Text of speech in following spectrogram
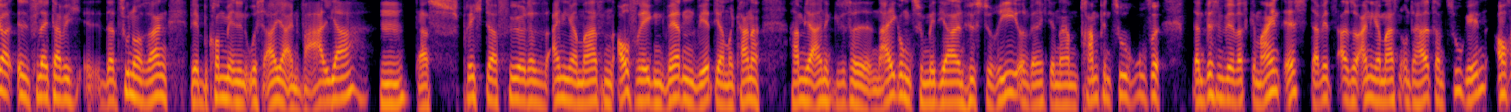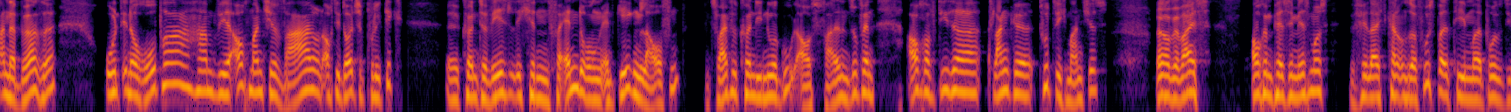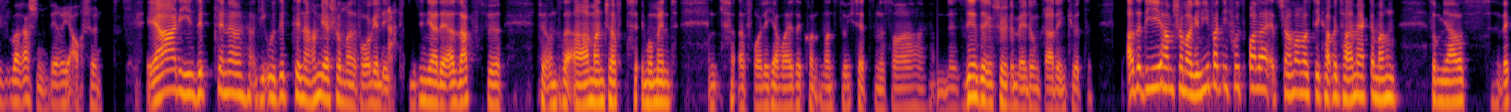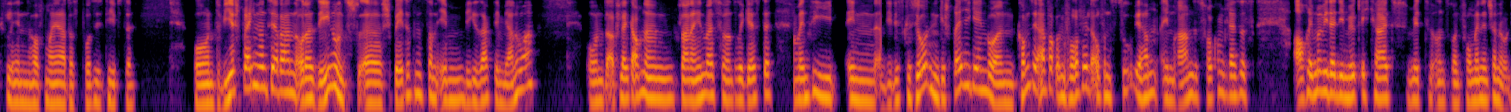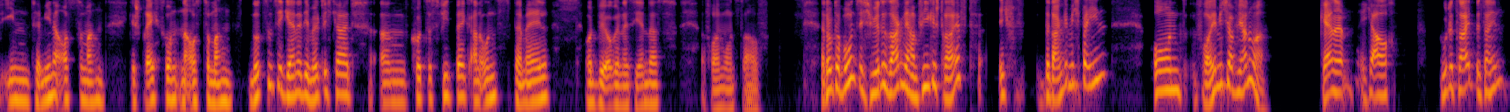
Ja, äh, vielleicht darf ich äh, dazu noch sagen, wir bekommen in den USA ja ein Wahljahr. Mhm. Das spricht dafür, dass es einigermaßen aufregend werden wird. Die Amerikaner haben ja eine gewisse Neigung zur medialen Hysterie und wenn ich den Namen Trump hinzurufe, dann wissen wir, was gemeint ist. Da wird es also einigermaßen unterhaltsam zugehen, auch an der Börse. Und in Europa haben wir auch manche Wahlen und auch die deutsche Politik äh, könnte wesentlichen Veränderungen entgegenlaufen. Im Zweifel können die nur gut ausfallen. Insofern auch auf dieser Flanke tut sich manches. Ja, wer weiß, auch im Pessimismus, vielleicht kann unser Fußballteam mal positiv überraschen. Wäre ja auch schön. Ja, die 17er, die U17er haben ja schon mal vorgelegt. Ja. Die sind ja der Ersatz für, für unsere A-Mannschaft im Moment. Und erfreulicherweise konnten wir uns durchsetzen. Das war eine sehr, sehr schöne Meldung, gerade in Kürze. Also die haben schon mal geliefert, die Fußballer. Jetzt schauen wir mal, was die Kapitalmärkte machen. Zum Jahreswechsel hin hoffen wir ja das Positivste. Und wir sprechen uns ja dann oder sehen uns äh, spätestens dann eben, wie gesagt, im Januar. Und vielleicht auch ein kleiner Hinweis für unsere Gäste. Wenn Sie in die Diskussion, in Gespräche gehen wollen, kommen Sie einfach im Vorfeld auf uns zu. Wir haben im Rahmen des Vorkongresses auch immer wieder die Möglichkeit, mit unseren Fondsmanagern und Ihnen Termine auszumachen, Gesprächsrunden auszumachen. Nutzen Sie gerne die Möglichkeit, ein kurzes Feedback an uns per Mail und wir organisieren das. Da freuen wir uns drauf. Herr Dr. Bruns, ich würde sagen, wir haben viel gestreift. Ich bedanke mich bei Ihnen und freue mich auf Januar. Gerne, ich auch. Gute Zeit, bis dahin.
